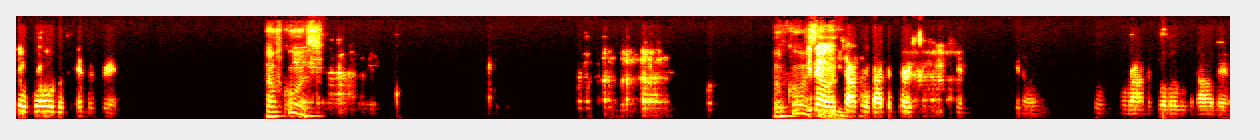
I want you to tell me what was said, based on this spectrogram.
the role of immigrants. Of course. Of course. You know, talking about the persecution, you know, around the globe and all that.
